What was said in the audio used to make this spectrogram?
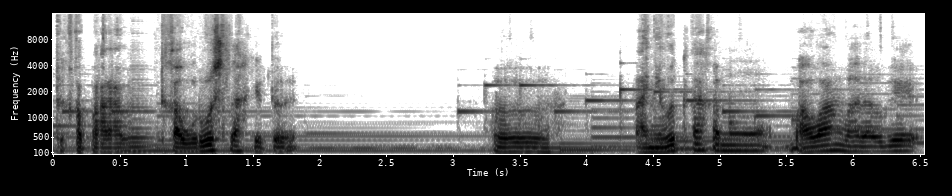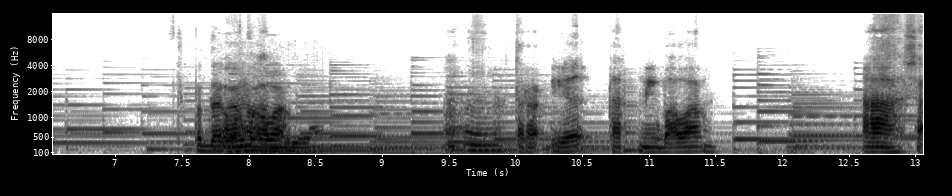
teu kapara teu kaurus lah gitu eh lanjut lah kan bawang bala oge Pedagang bawang. Heeh, ter dia tar nih bawang. Ah, sa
